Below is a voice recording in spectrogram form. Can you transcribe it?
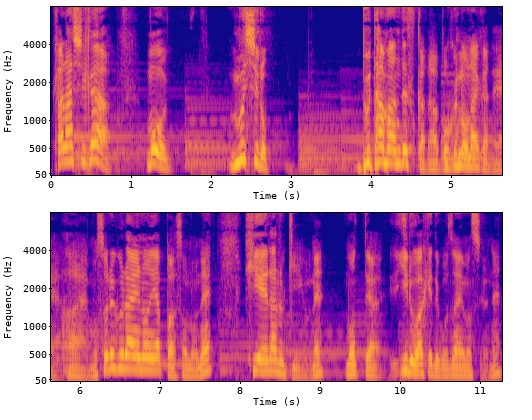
からしが、もう、むしろ、豚まんですから、僕の中で。はい。もうそれぐらいの、やっぱそのね、ヒエラルキーをね、持っているわけでございますよね。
